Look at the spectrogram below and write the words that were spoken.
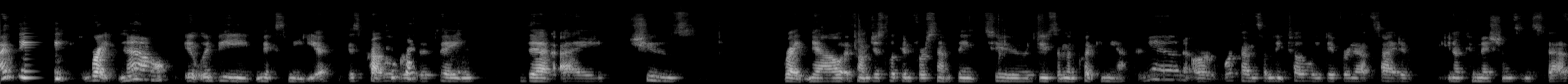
I think right now it would be mixed media is probably Okay. the thing that I choose right now if I'm just looking for something to do something quick in the afternoon or work on something totally different outside of you know commissions and stuff.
